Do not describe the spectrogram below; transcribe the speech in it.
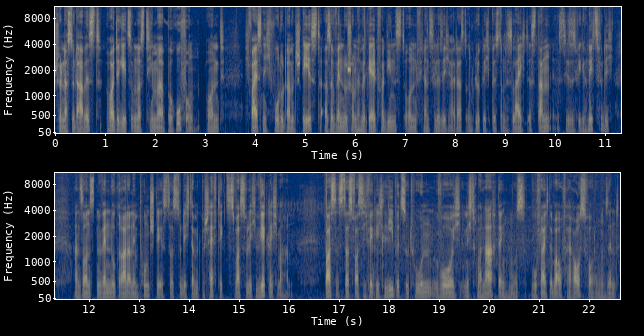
Schön, dass du da bist. Heute geht es um das Thema Berufung und ich weiß nicht, wo du damit stehst. Also wenn du schon damit Geld verdienst und finanzielle Sicherheit hast und glücklich bist und es leicht ist, dann ist dieses Video nichts für dich. Ansonsten, wenn du gerade an dem Punkt stehst, dass du dich damit beschäftigst, was will ich wirklich machen? Was ist das, was ich wirklich liebe zu tun, wo ich nicht drüber nachdenken muss, wo vielleicht aber auch Herausforderungen sind?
